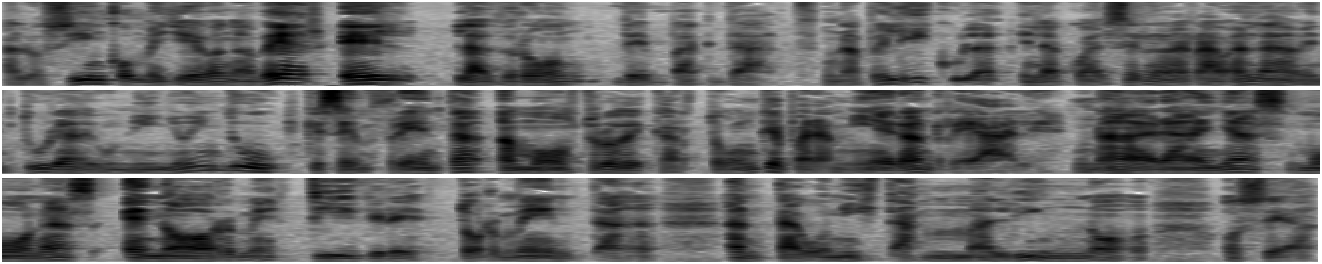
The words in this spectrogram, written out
A los cinco me llevan a ver El ladrón de Bagdad una película en la cual se narraban las aventuras de un niño hindú que se enfrenta a monstruos de cartón que para mí eran reales. Unas arañas monas enormes, tigres, tormentas, antagonistas malignos. O sea,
